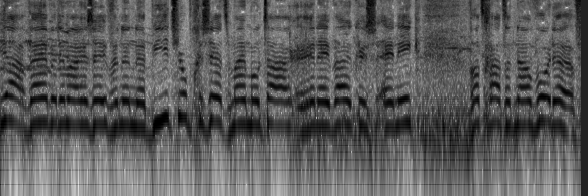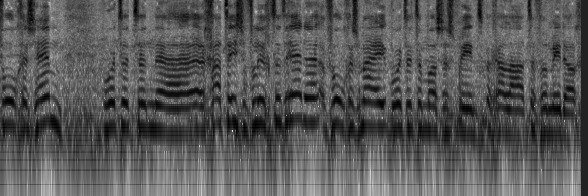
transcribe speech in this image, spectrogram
ja, wij hebben er maar eens even een biertje op gezet. Mijn motaar René Buikers en ik Wat gaat het nou worden volgens hem? Wordt het een, gaat deze vlucht het redden? Volgens mij wordt het een massasprint. We gaan later vanmiddag.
